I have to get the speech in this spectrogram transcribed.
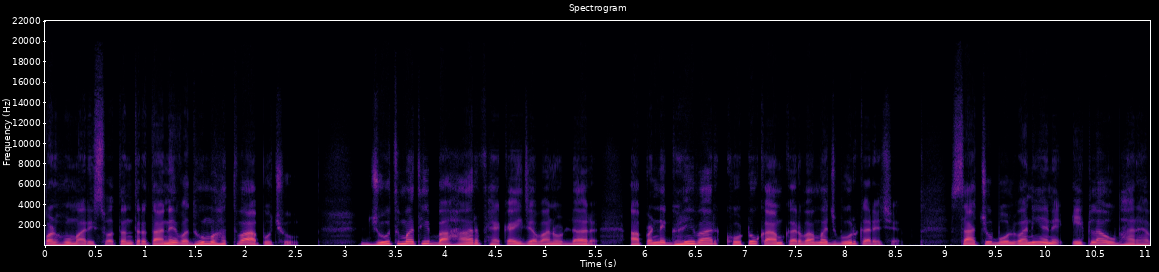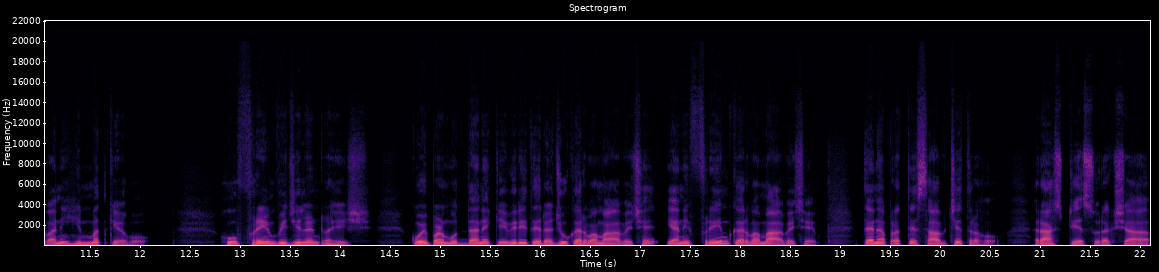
પણ હું મારી સ્વતંત્રતાને વધુ મહત્વ આપું છું. જૂથમાંથી બહાર ફેંકાઈ જવાનો ડર આપણને ઘણીવાર ખોટું કામ કરવા મજબૂર કરે છે. સાચું બોલવાની અને એકલા ઊભા રહેવાની હિંમત કેળવો. હું ફ્રેમ વિજિલન્ટ રહીશ. કોઈપણ મુદ્દાને કેવી રીતે રજૂ કરવામાં આવે છે, યાની ફ્રેમ કરવામાં આવે છે, તેના પ્રત્યે સાવચેત રહો. રાષ્ટ્રીય સુરક્ષા,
